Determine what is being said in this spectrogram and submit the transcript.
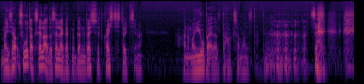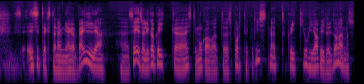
ma ei saa, suudaks elada sellega, et ma pean neid asju sealt kastist otsima. Aga no ma jubedalt tahaks omal seda. See, esiteks ta näeb nii äge välja, sees oli ka kõik äh, hästi mugavad äh, sportlikud istmed, kõik juhiabid olid olemas,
